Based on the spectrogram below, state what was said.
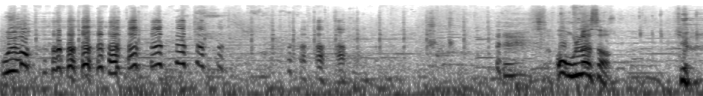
뭐야? 어, 올랐어. 야.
